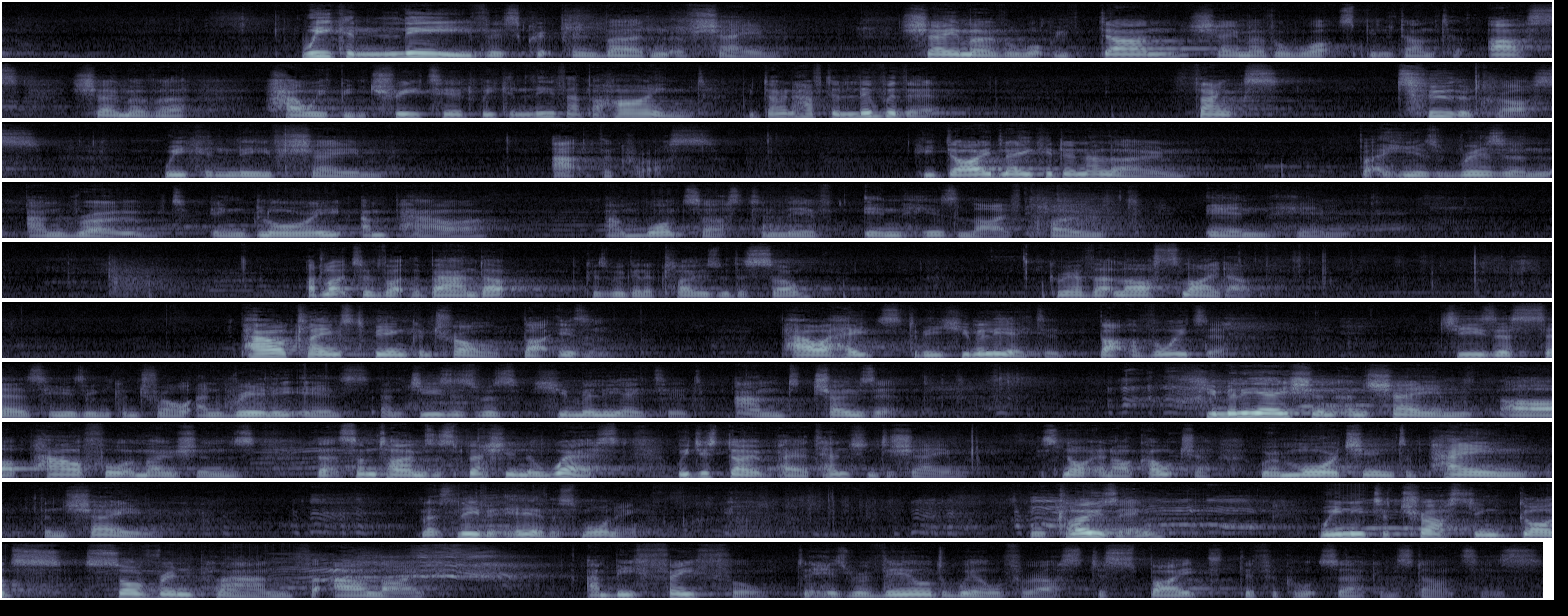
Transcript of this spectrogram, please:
we can leave this crippling burden of shame. Shame over what we've done, shame over what's been done to us, shame over how we've been treated. We can leave that behind. We don't have to live with it. Thanks to the cross, we can leave shame at the cross. He died naked and alone, but he is risen and robed in glory and power and wants us to live in his life, clothed in him. I'd like to invite the band up because we're going to close with a song. Can we have that last slide up? Power claims to be in control, but isn't. Power hates to be humiliated, but avoids it. Jesus says he is in control and really is, and Jesus was humiliated and chose it. Humiliation and shame are powerful emotions that sometimes, especially in the West, we just don't pay attention to shame. It's not in our culture. We're more attuned to pain than shame. Let's leave it here this morning. In closing, we need to trust in God's sovereign plan for our life and be faithful to his revealed will for us despite difficult circumstances.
